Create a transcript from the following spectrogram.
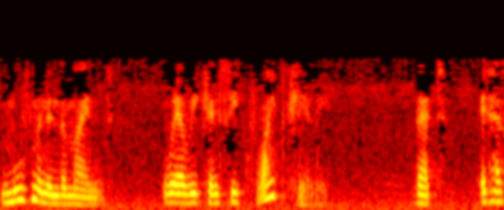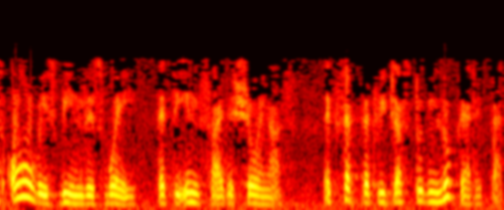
movement in the mind where we can see quite clearly that it has always been this way that the insight is showing us, except that we just didn't look at it that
